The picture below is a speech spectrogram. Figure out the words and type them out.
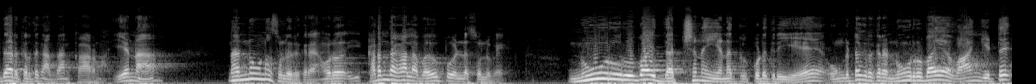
இதா இருக்கிறதுக்கும் அதான் காரணம். ஏன்னா நான் இன்னொன்று சொல்லியிருக்கிறேன். ஒரு கடந்த கால வகுப்புகளில் சொல்லுவேன். நூறு ரூபாய் தட்சணை எனக்கு கொடுக்குறியே உங்ககிட்ட இருக்கிற நூறு ரூபாயை வாங்கிட்டு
